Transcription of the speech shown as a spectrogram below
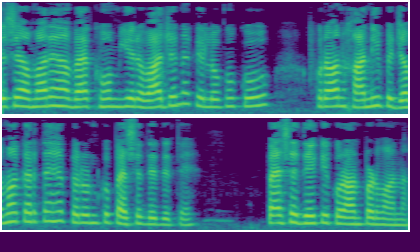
جیسے ہمارے یہاں بیک ہوم یہ رواج ہے نا کہ لوگوں کو قرآن خانی پہ جمع کرتے ہیں پھر ان کو پیسے دے دیتے ہیں پیسے دے کے قرآن پڑھوانا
